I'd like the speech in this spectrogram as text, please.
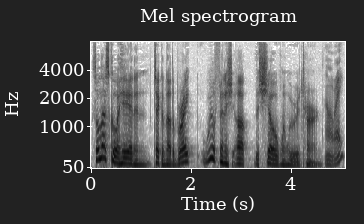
So let's go ahead and take another break. We'll finish up the show when we return. All right.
